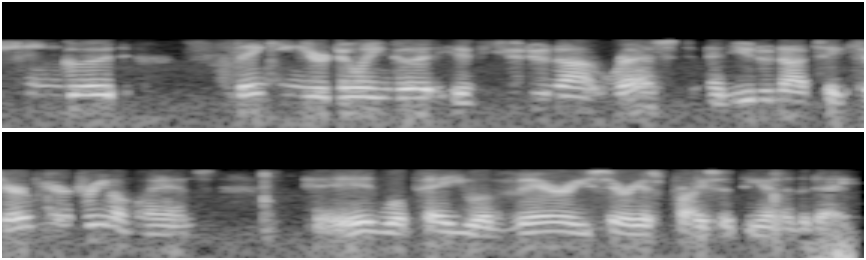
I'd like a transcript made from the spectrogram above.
eating good, thinking you're doing good, if you do not rest and you do not take care of your adrenal glands, it will pay you a very serious price at the end of the day.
